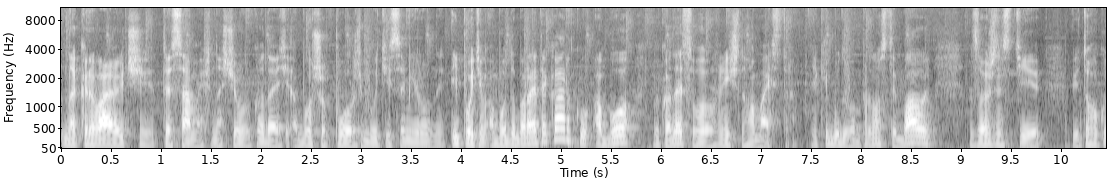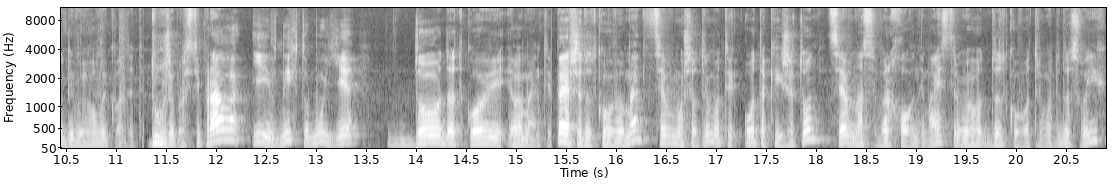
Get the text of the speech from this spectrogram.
накриваючи те саме, на що викладаєте, або що поруч будуть ті самі руни. І потім або добираєте картку, або викладаєте свого органічного майстра, який буде вам приносити бали в залежності від того, куди ви його викладете. Дуже прості правила, і в них тому є. Додаткові елементи. Перший додатковий елемент це ви можете отримати отакий жетон. Це в нас верховний майстер. Ви його додатково отримаєте до своїх.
